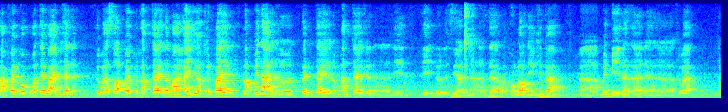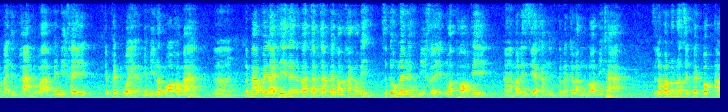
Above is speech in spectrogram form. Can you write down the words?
หักไปป๊อบหัวใจวายไม่ใช่นะคือว่าสอนไปประทับใจอาตมาให้เยอะเกินไปรับไม่ได้นะเออเต็มใจแล้วมั่นใจเสียนะอัน ที่อินโดนีเซียเนยนะแต่ของเรานี่คิดว่าไม่มีนะเนี่ยคือว่าทำไมถึงผ่านเพราะว่าไม่มีใครเจ็บใครป่วยไม่มีรถหมอเข้ามาอ่ามาไปหลายที่นะมาจับจับไปบางครั้งเขาเอ้ยสะดุ้งเลยนะมีเคยนวดท้องที่มาเลเซียครั้งหนึ่งตอนนั้นกำลังร้อนวิชา เสร็จแล้วพอนวดนวดเสร็จไปปุ๊บเอา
